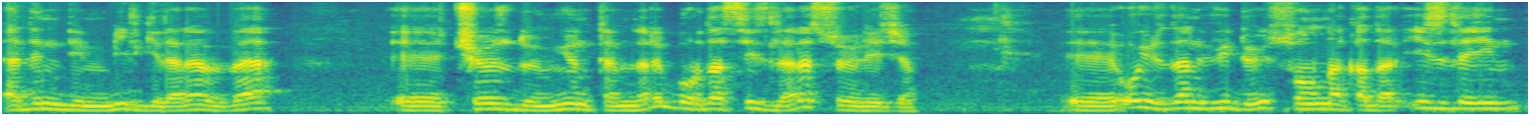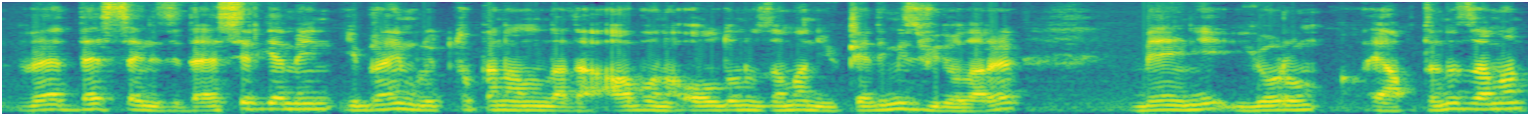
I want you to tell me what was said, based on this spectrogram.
edindiğim bilgilere ve e, çözdüğüm yöntemleri burada sizlere söyleyeceğim. E, o yüzden videoyu sonuna kadar izleyin ve desteğinizi de esirgemeyin. İbrahim YouTube kanalında da abone olduğunuz zaman yüklediğimiz videoları beğeni, yorum yaptığınız zaman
